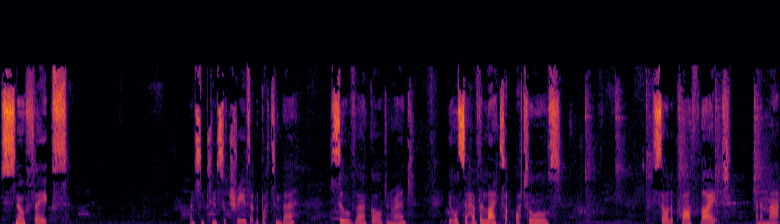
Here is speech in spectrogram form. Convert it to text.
snowflakes and some tinsel trees at the bottom there silver, gold and red you also have the light up bottles solar path light and a mat.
